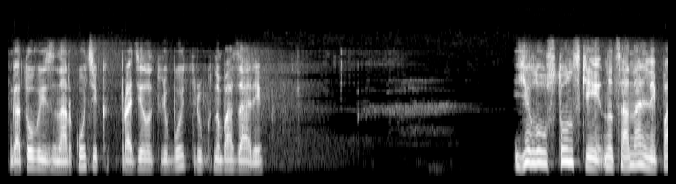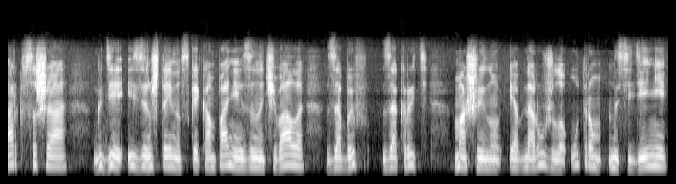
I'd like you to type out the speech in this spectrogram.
готовые за наркотик проделать любой трюк на базаре – Йеллоустонский национальный парк в США, где Эйзенштейновская компания заночевала, забыв закрыть машину и обнаружила утром на сидении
